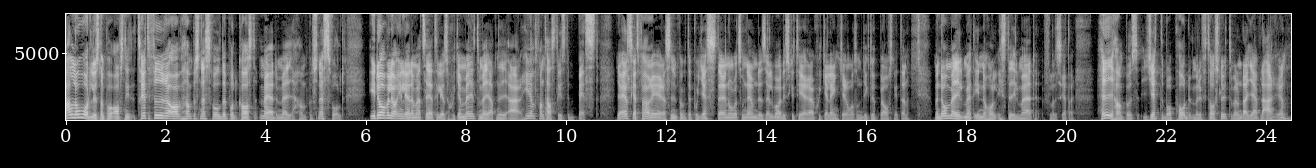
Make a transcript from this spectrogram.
Hallå! Du lyssnar på avsnitt 34 av Hampus Nessvold, The Podcast med mig, Hampus Nessvold. Idag vill jag inleda med att säga till er som skickar mail till mig att ni är helt fantastiskt bäst. Jag älskar att få höra era synpunkter på gäster, något som nämndes eller bara diskutera, skicka länkar om vad som dykt upp i avsnitten. Men de mail med ett innehåll i stil med, förlåt jag skrattar. Hej Hampus! Jättebra podd, men du får ta och sluta med de där jävla ärren.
